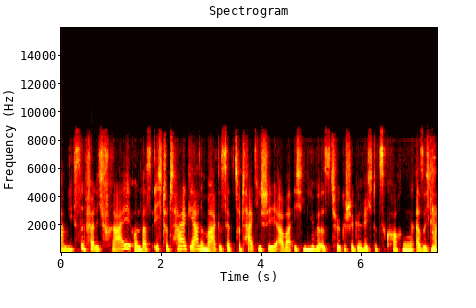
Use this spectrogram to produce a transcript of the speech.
Am liebsten völlig frei. Und was ich total gerne mag, ist jetzt total Klischee, aber ich liebe es, türkische Gerichte zu kochen. Also ich kann ja,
